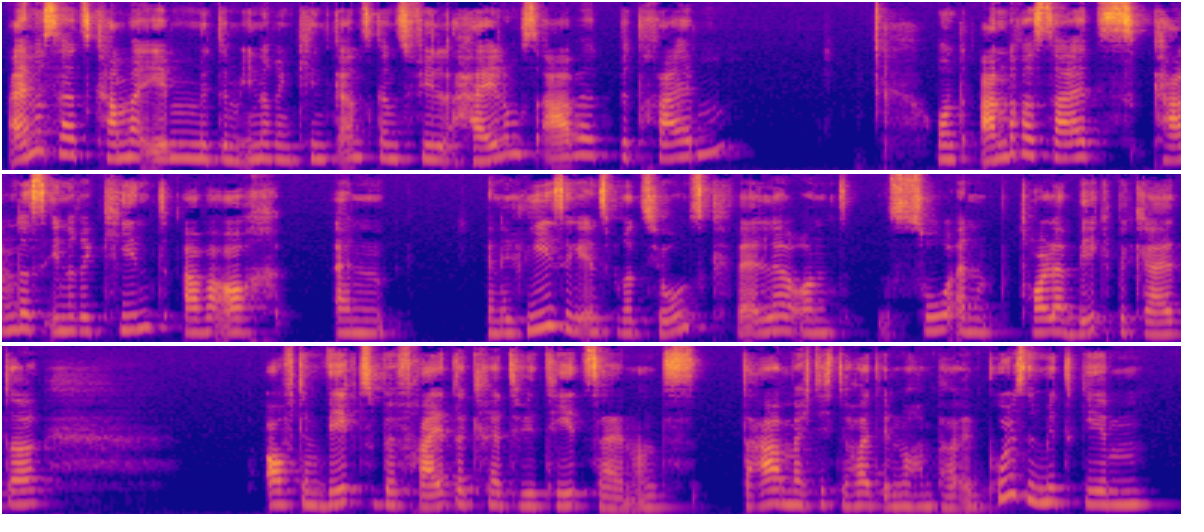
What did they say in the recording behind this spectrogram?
einerseits kann man eben mit dem inneren Kind ganz, ganz viel Heilungsarbeit betreiben und andererseits kann das innere Kind aber auch ein, eine riesige Inspirationsquelle und so ein toller Wegbegleiter auf dem Weg zu befreiter Kreativität sein. Und da möchte ich dir heute eben noch ein paar Impulse mitgeben.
